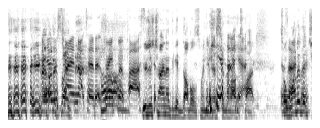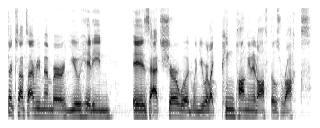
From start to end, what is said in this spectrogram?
you know, you're it's just like- trying not to hit it three foot past. You're just trying not to get doubles when you miss in the wrong yeah. spot. So one of the trick shots I remember you hitting is at Sherwood when you were like ping ponging it off those rocks.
